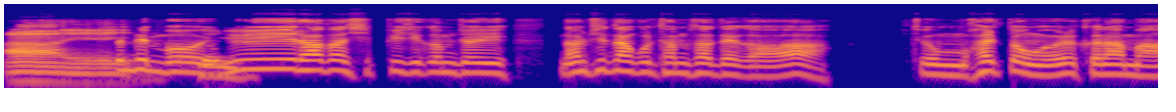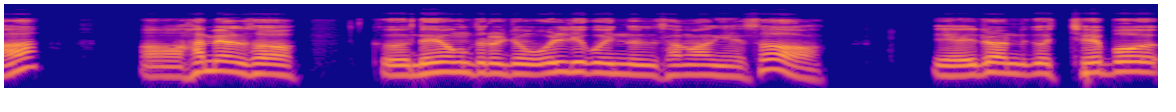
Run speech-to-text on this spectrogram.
아 예예. 근데 뭐그 유일하다시피 지금 저희 남치 땅굴 탐사대가 지금 활동을 그나마 어 하면서 그 내용들을 좀 올리고 있는 상황에서 예 이런 그 제보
